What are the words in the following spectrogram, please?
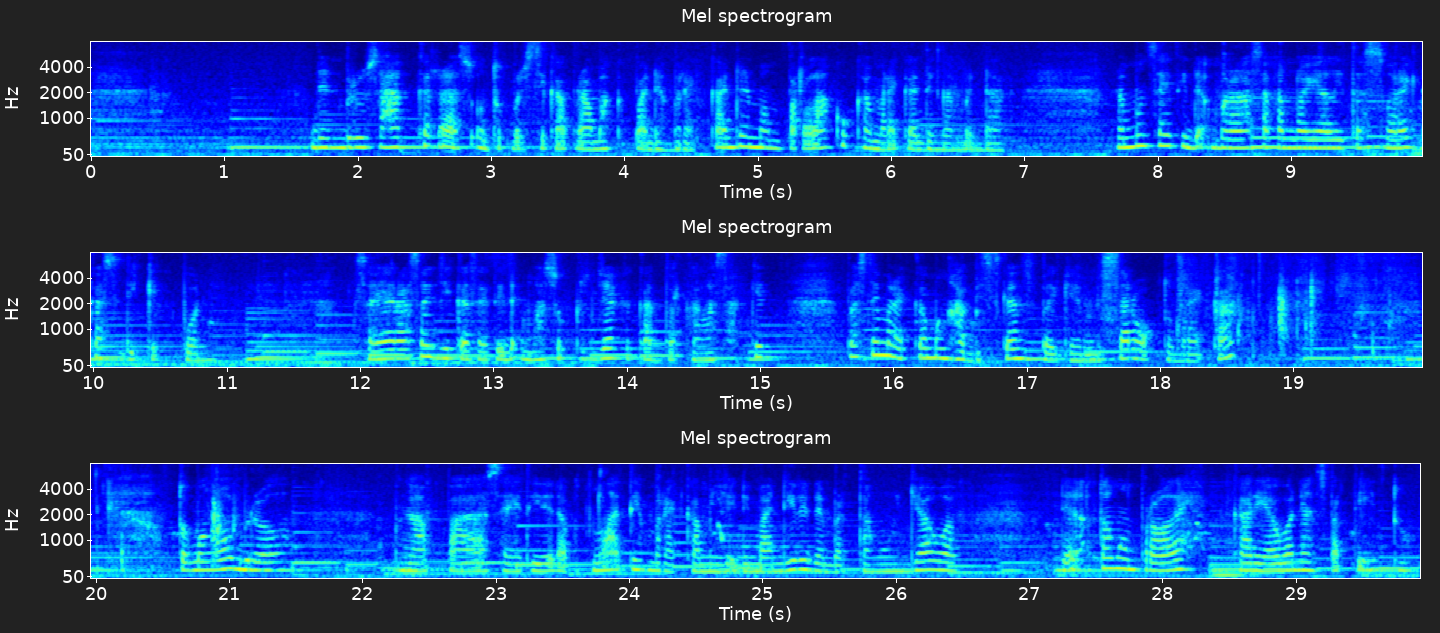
dan berusaha keras untuk bersikap ramah kepada mereka dan memperlakukan mereka dengan benar. Namun saya tidak merasakan loyalitas mereka sedikit pun. Saya rasa jika saya tidak masuk kerja ke kantor karena sakit, pasti mereka menghabiskan sebagian besar waktu mereka untuk mengobrol. Mengapa saya tidak dapat melatih mereka menjadi mandiri dan bertanggung jawab, dan atau memperoleh karyawan yang seperti itu?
